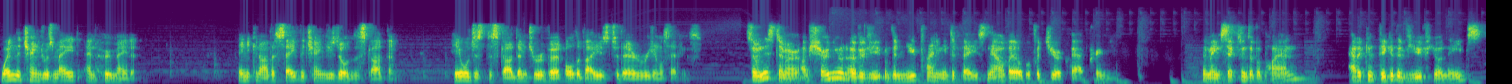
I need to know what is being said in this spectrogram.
when the change was made, and who made it. Then you can either save the changes or discard them. Here we'll just discard them to revert all the values to their original settings. So in this demo, I've shown you an overview of the new planning interface now available for Jira Cloud Premium. The main sections of a plan, how to configure the view for your needs,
